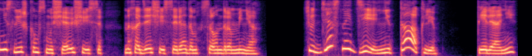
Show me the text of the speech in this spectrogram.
не слишком смущающиеся, находящиеся рядом с Рондером меня. «Чудесный день, не так ли?» — пели они,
